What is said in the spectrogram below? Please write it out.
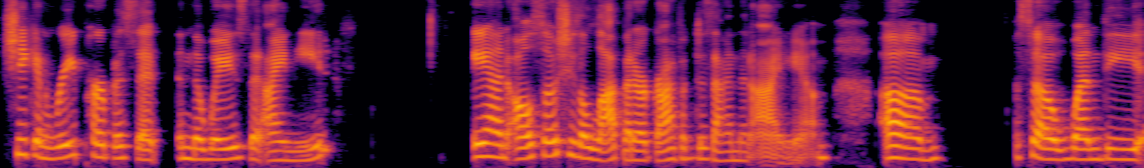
She can repurpose it in the ways that I need. And also, she's a lot better at graphic design than I am. Um, so when the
